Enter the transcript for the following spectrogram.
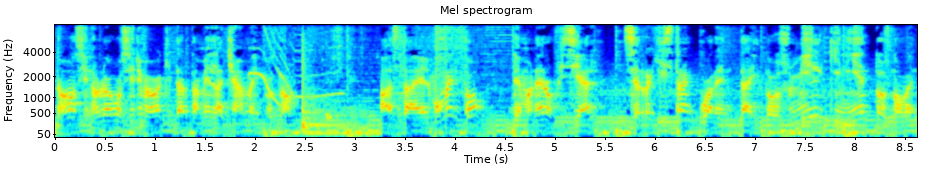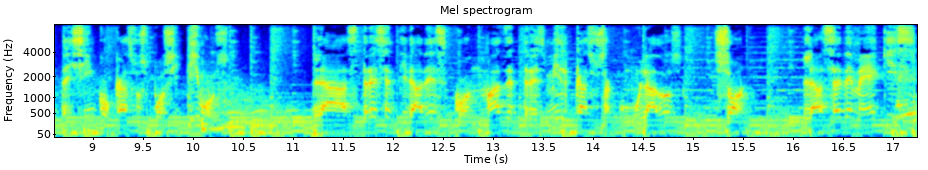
No, si no lo hago Siri me va a quitar también la chamba y pues no. Hasta el momento, de manera oficial, se registran 42.595 casos positivos. Las tres entidades con más de 3.000 casos acumulados son la CDMX,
